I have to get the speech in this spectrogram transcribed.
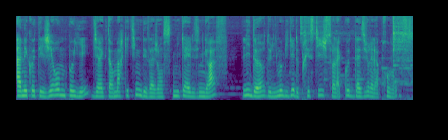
À mes côtés, Jérôme Poyer, directeur marketing des agences Michael Zingraf, leader de l'immobilier de prestige sur la côte d'Azur et la Provence.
